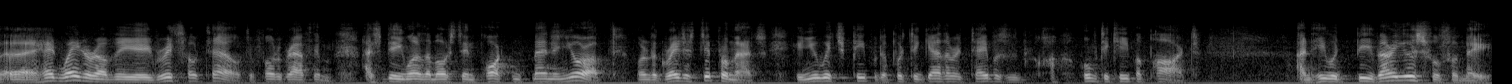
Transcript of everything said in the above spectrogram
uh, head waiter of the Ritz Hotel to photograph him as being one of the most important men in Europe, one of the greatest diplomats. He knew which people to put together at tables and whom to keep apart. And he would be very useful for me.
